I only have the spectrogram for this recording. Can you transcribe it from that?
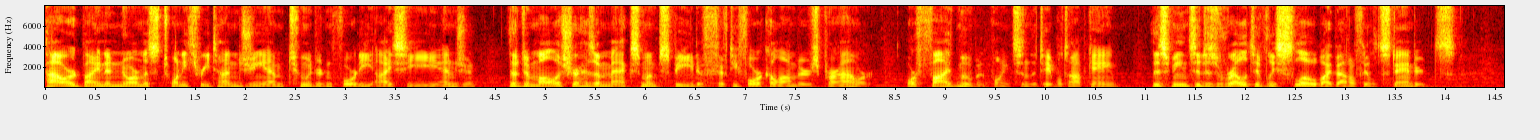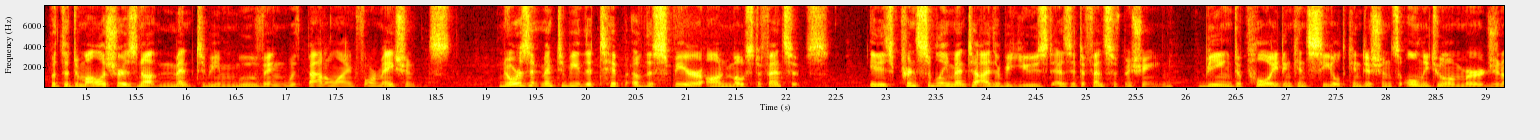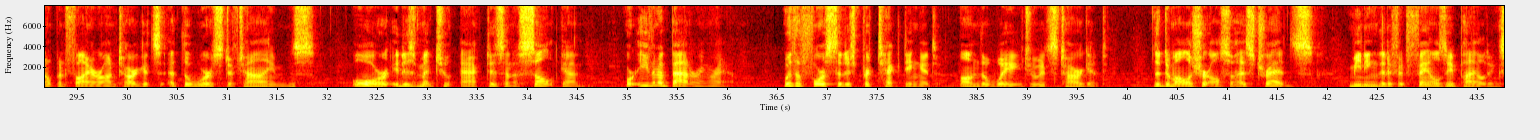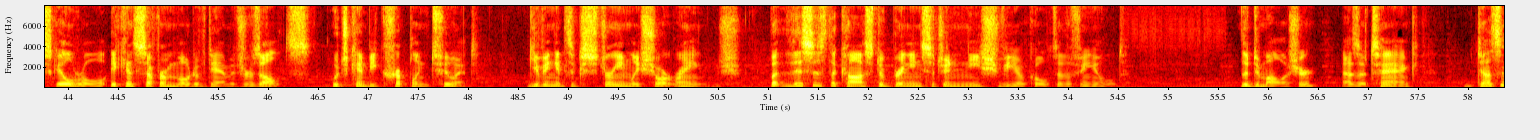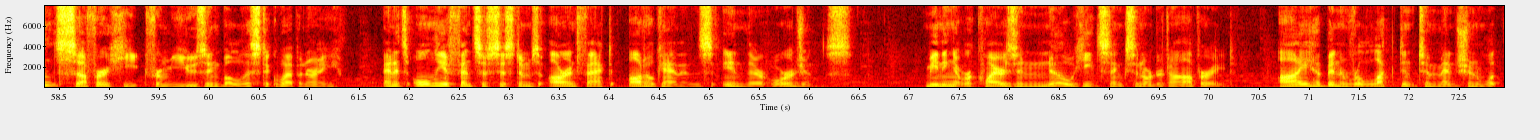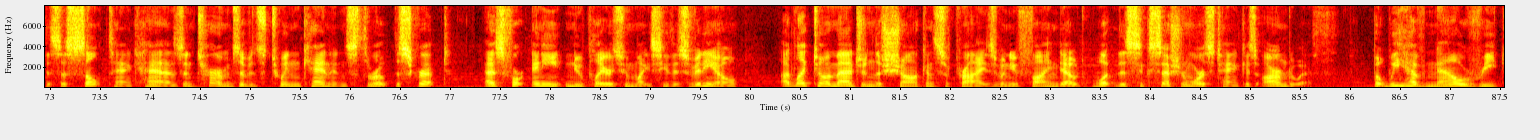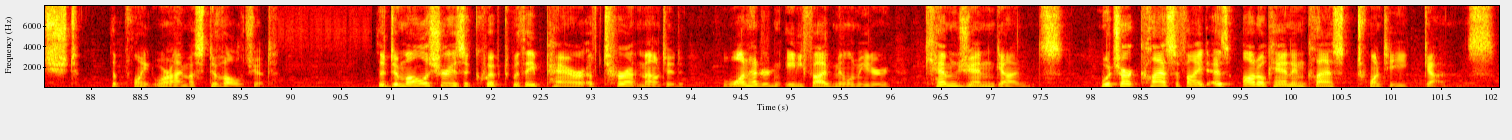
Powered by an enormous 23-ton GM 240 ICE engine, the Demolisher has a maximum speed of 54 kilometers per hour, or 5 movement points in the tabletop game. This means it is relatively slow by battlefield standards, but the Demolisher is not meant to be moving with battle line formations, nor is it meant to be the tip of the spear on most offensives. It is principally meant to either be used as a defensive machine, being deployed in concealed conditions only to emerge and open fire on targets at the worst of times, or it is meant to act as an assault gun, or even a battering ram, with a force that is protecting it on the way to its target. The Demolisher also has treads, meaning that if it fails a piloting skill roll, it can suffer motive damage results, which can be crippling to it, giving it extremely short range. But this is the cost of bringing such a niche vehicle to the field. The Demolisher, as a tank, doesn't suffer heat from using ballistic weaponry and its only offensive systems are in fact autocannons in their origins, meaning it requires no heat sinks in order to operate. I have been reluctant to mention what this assault tank has in terms of its twin cannons throughout the script. As for any new players who might see this video, I'd like to imagine the shock and surprise when you find out what this Succession Wars tank is armed with. But we have now reached the point where I must divulge it. The Demolisher is equipped with a pair of turret-mounted 185mm Chemjet guns, which are classified as autocannon class 20 guns.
